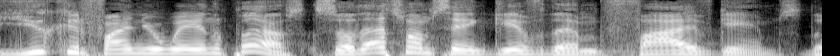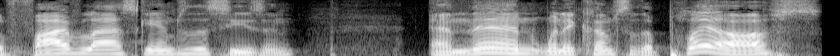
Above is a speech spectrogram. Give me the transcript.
You could find your way in the playoffs. So that's why I'm saying give them five games, the five last games of the season, and then when it comes to the playoffs,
